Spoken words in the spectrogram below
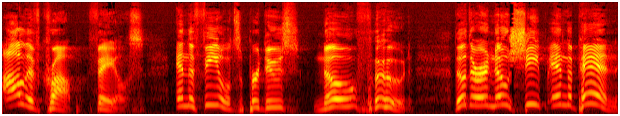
olive crop fails, and the fields produce no food, though there are no sheep in the pen,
